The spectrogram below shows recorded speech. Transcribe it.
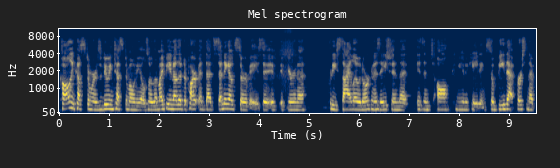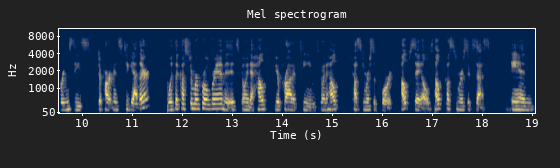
calling customers or doing testimonials, or there might be another department that's sending out surveys if, if you're in a pretty siloed organization that isn't all communicating. So be that person that brings these departments together with a customer program. It's going to help your product team. It's going to help customer support, help sales, help customer success, and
